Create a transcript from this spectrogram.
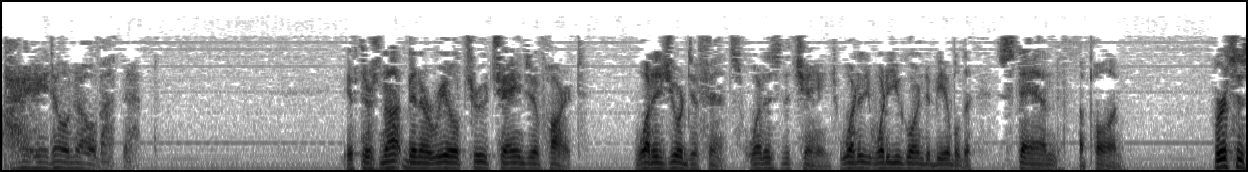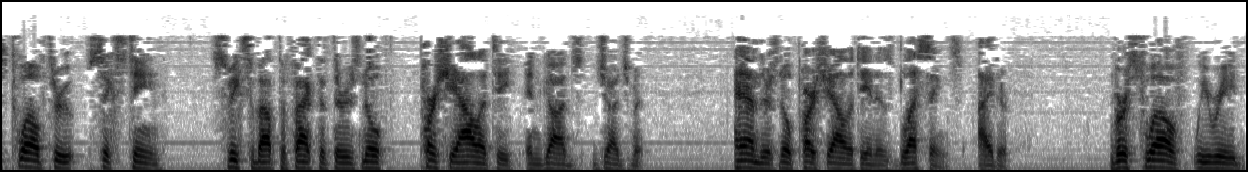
I don't know about that. If there's not been a real true change of heart, what is your defense? What is the change? What are, what are you going to be able to stand upon? Verses 12 through 16 speaks about the fact that there is no partiality in God's judgment. And there's no partiality in His blessings either. Verse 12 we read,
